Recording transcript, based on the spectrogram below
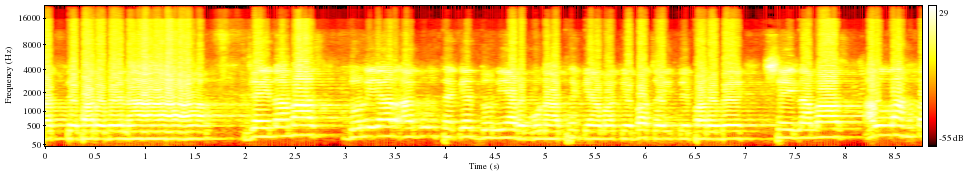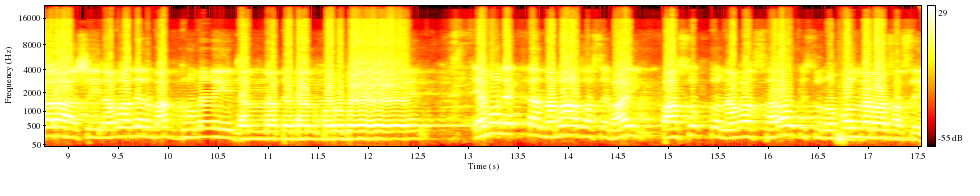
রাখতে পারবে না। যেই নামাজ দুনিয়ার আগুন থেকে, দুনিয়ার গুনাহ থেকে আমাকে বাঁচাইতে পারবে, সেই নামাজ আল্লাহ তারা সেই নামাজের মাধ্যমেই জান্নাতে দান করবে। এমন একটা নামাজ আছে ভাই পাঁচ ওয়াক্ত নামাজ ছাড়াও কিছু নফল নামাজ আছে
